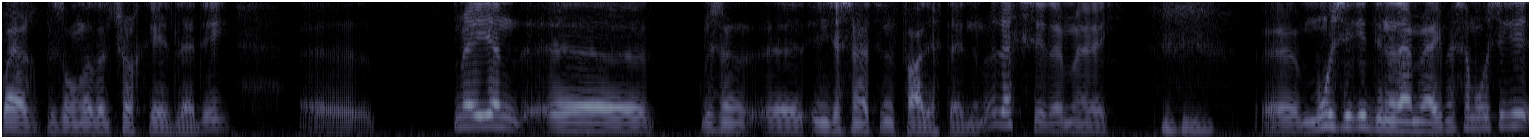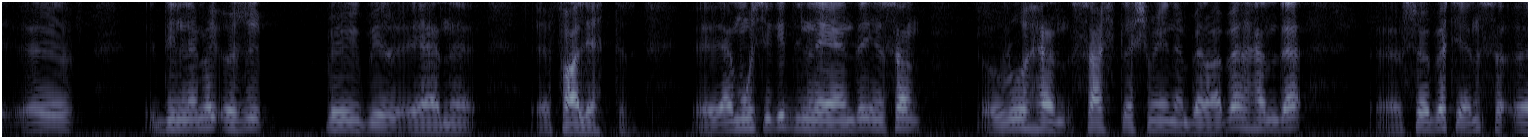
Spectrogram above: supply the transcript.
Bayaq biz onlardan çox qeyd elədik. Müəyyən e, incəsənətin fəaliyyətlərindən rəqs eləmək, musiqi dinləmək. Məsələn, musiqi dinləmək özü böyük bir yəni fəaliyyətdir. Yəni musiqi dinləyəndə insan ruhən sakitləşməklə bərabər həm də e, söhbət yəni sa e,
